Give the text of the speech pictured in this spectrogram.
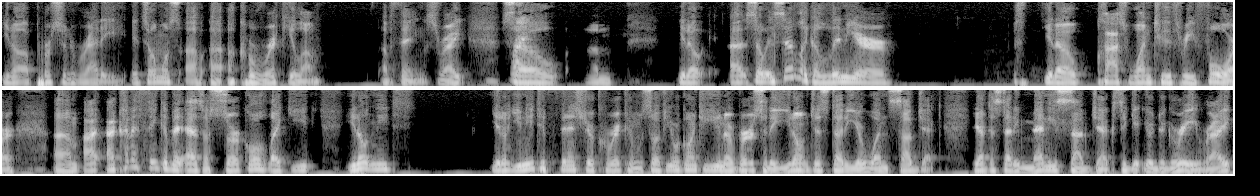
you know, a person ready. It's almost a, a, a curriculum of things, right? So, right. Um, you know, uh, so instead of like a linear you know, class one, two, three, four. Um, I, I kind of think of it as a circle. Like you, you don't need, you know, you need to finish your curriculum. So if you were going to university, you don't just study your one subject. You have to study many subjects to get your degree, right?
